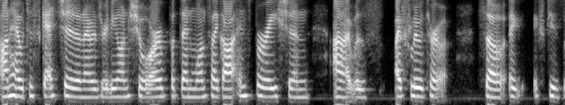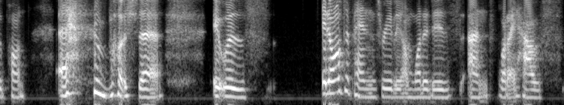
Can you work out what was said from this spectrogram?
on how to sketch it, and I was really unsure. But then once I got inspiration, and I was I flew through it. So excuse the pun, uh, but uh, it was. It all depends really on what it is and what I have.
